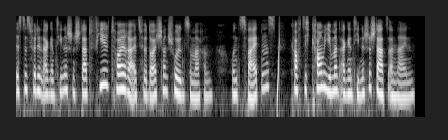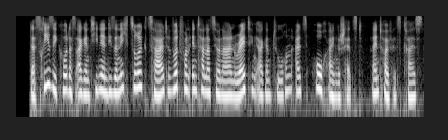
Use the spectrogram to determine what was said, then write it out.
ist es für den argentinischen Staat viel teurer als für Deutschland Schulden zu machen. Und zweitens kauft sich kaum jemand argentinische Staatsanleihen. Das Risiko, dass Argentinien diese nicht zurückzahlt, wird von internationalen Ratingagenturen als hoch eingeschätzt. Ein Teufelskreis.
